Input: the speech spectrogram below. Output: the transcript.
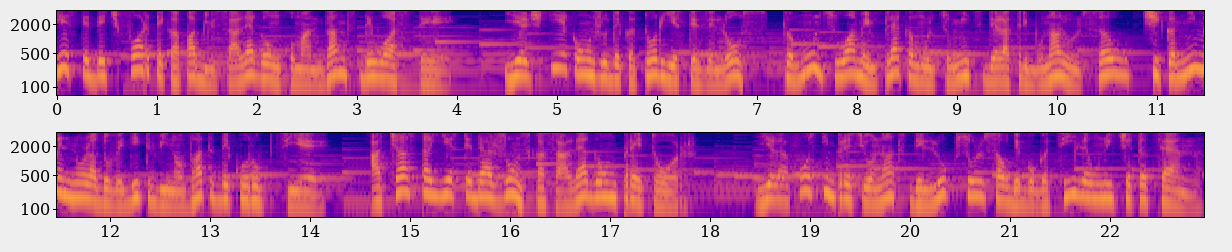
este deci foarte capabil să aleagă un comandant de oaste. El știe că un judecător este zelos, că mulți oameni pleacă mulțumiți de la tribunalul său și că nimeni nu l-a dovedit vinovat de corupție. Aceasta este de ajuns ca să aleagă un pretor el a fost impresionat de luxul sau de bogățiile unui cetățean.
